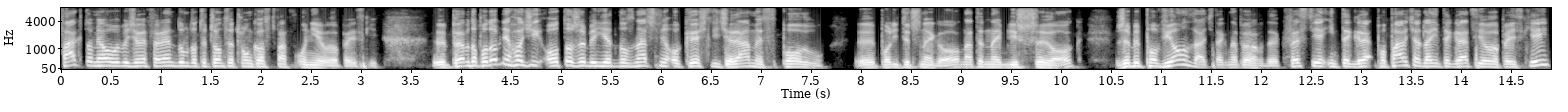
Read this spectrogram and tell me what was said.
facto miałoby być referendum dotyczące członkostwa w Unii Europejskiej. Y, prawdopodobnie chodzi o to, żeby jednoznacznie określić ramy sporu y, politycznego na ten najbliższy rok, żeby powiązać tak naprawdę kwestię poparcia dla integracji europejskiej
